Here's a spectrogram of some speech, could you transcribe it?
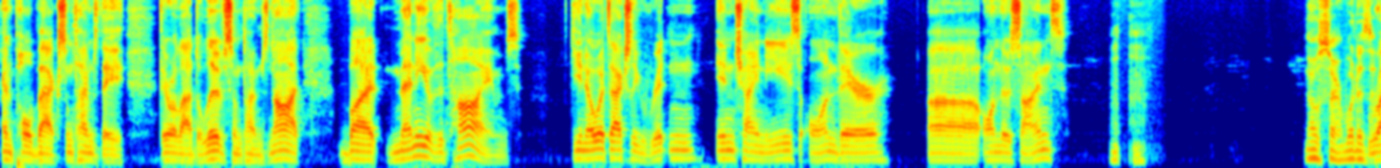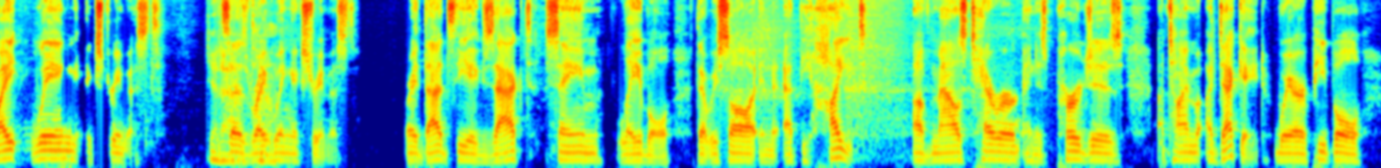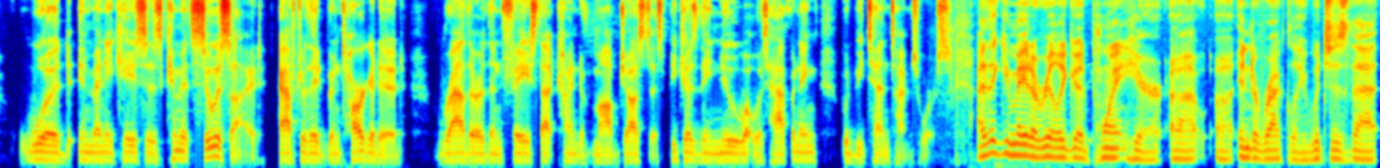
and pulled back. Sometimes they they're allowed to live, sometimes not. But many of the times, do you know what's actually written in Chinese on their uh, on those signs? Mm-mm. No, sir. What is it? Right wing extremist. Get it says right wing extremist. Right. That's the exact same label that we saw in at the height of Mao's terror and his purges, a time, a decade where people would, in many cases, commit suicide after they'd been targeted rather than face that kind of mob justice because they knew what was happening would be 10 times worse. I think you made a really good point here uh, uh, indirectly, which is that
